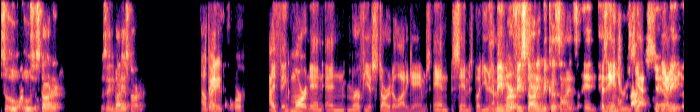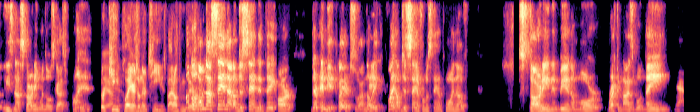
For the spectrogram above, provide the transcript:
So who who's a starter? Was anybody a starter? I don't think I- I need four. I think Martin and and Murphy have started a lot of games, and Sims, but usually I mean, Murphy's starting because Zion's in, Because in injuries, yes. Yeah, Yeah, I mean, he's not starting when those guys are playing. they're Yeah. key players on their teams, but I don't think No, no, I'm not saying that. I'm just saying that they are they're NBA players, so I know they can play. I'm just saying from a standpoint of starting and being a more recognizable name Yeah.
